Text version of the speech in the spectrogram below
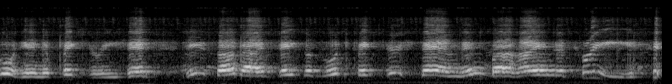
good in the picture. He said he thought I'd take a good picture standing behind a tree.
